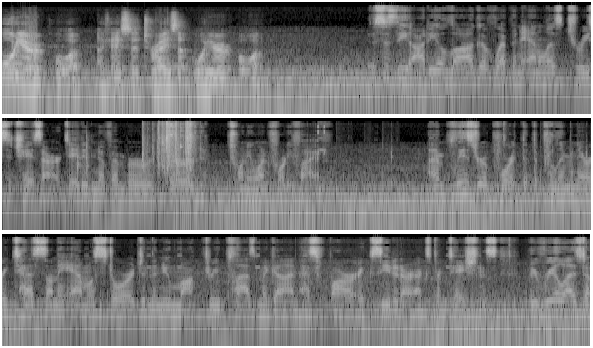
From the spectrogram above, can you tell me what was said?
Audio report. Okay, so Theresa, audio report. This is the audio log of weapon analyst Theresa Chasar, dated November 3rd, 2145. I'm pleased to report that the preliminary tests on the ammo storage in the new Mach 3 plasma gun has far exceeded our expectations. We realized a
